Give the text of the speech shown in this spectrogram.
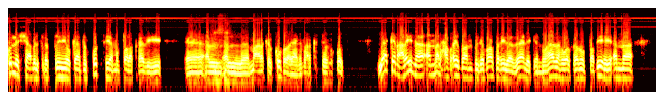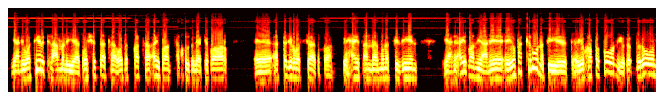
كل الشعب الفلسطيني وكانت القدس هي منطلق هذه آه، المعركة الكبرى يعني معركة سيف القدس. لكن علينا أن نلحظ أيضا بالإضافة إلى ذلك أنه هذا هو القانون الطبيعي أن يعني وتيرة العمليات وشدتها ودقتها أيضا تأخذ بالاعتبار التجربة السابقة بحيث أن المنفذين يعني أيضا يعني يفكرون في يخططون يدبرون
